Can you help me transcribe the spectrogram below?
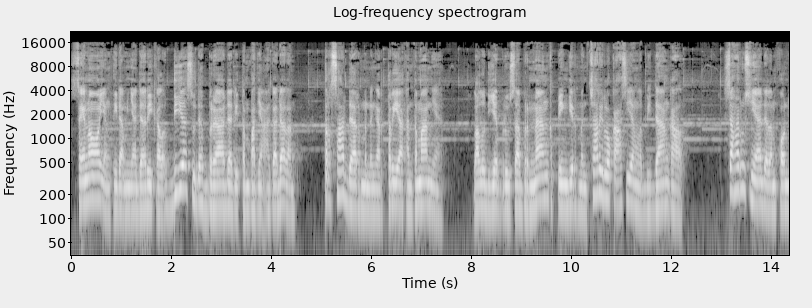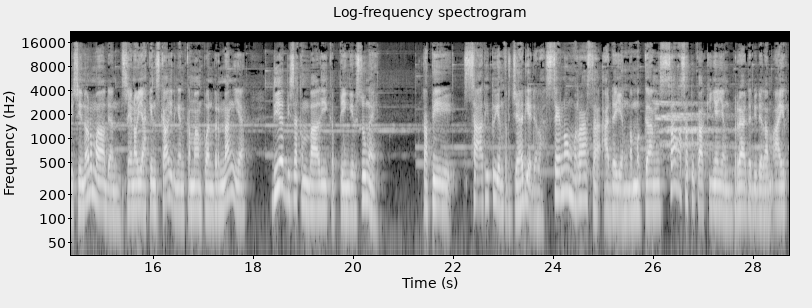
Seno yang tidak menyadari kalau dia sudah berada di tempat yang agak dalam, tersadar mendengar teriakan temannya. Lalu dia berusaha berenang ke pinggir mencari lokasi yang lebih dangkal. Seharusnya dalam kondisi normal dan Seno yakin sekali dengan kemampuan berenangnya, dia bisa kembali ke pinggir sungai. Tapi saat itu yang terjadi adalah Seno merasa ada yang memegang salah satu kakinya yang berada di dalam air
